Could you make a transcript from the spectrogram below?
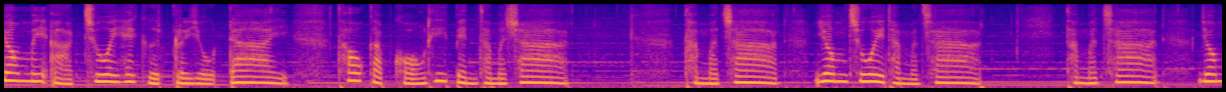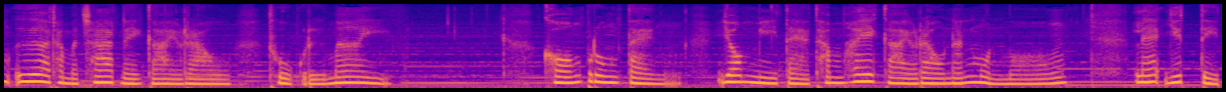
ย่อมไม่อาจช่วยให้เกิดประโยชน์ได้ เท่ากับของที่เป็นธรรมชาติ ธรรมชาติย่อมช่วยธรรมชาติ ธรรมชาติย่อมเอื้อธรรมชาติในกายเราถูกหรือไม่ ของปรุงแต่งย่อมมีแต่ทำให้กายเรานั้นหม่นหมอง และยึดติด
